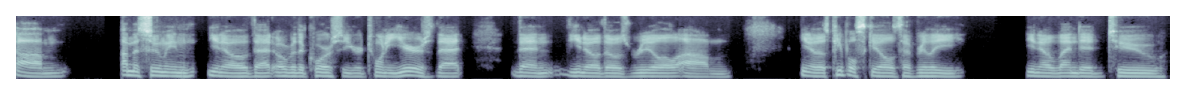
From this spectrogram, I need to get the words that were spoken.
um, I'm assuming, you know, that over the course of your 20 years that then, you know, those real um, you know, those people skills have really, you know, lended to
